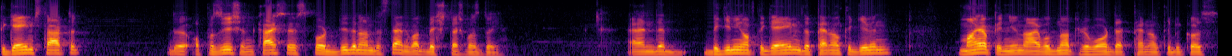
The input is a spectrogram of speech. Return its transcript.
the game started, the opposition, Kayserispor, didn't understand what Beşiktaş was doing. And the beginning of the game, the penalty given, my opinion, I will not reward that penalty because,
